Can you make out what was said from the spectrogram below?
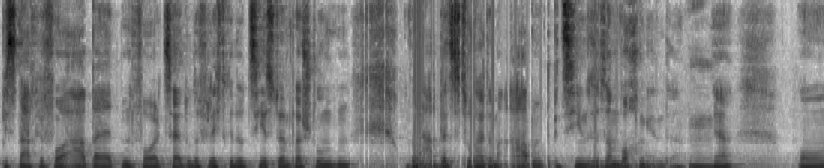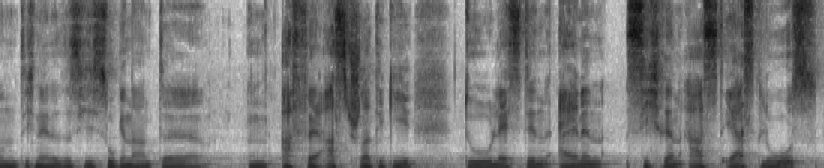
bist nach wie vor arbeiten, Vollzeit oder vielleicht reduzierst du ein paar Stunden und dann arbeitest du halt am Abend beziehungsweise am Wochenende. Mhm. Ja? Und ich nenne das die sogenannte ähm, Affe-Ast-Strategie. Du lässt den einen sicheren Ast erst los,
